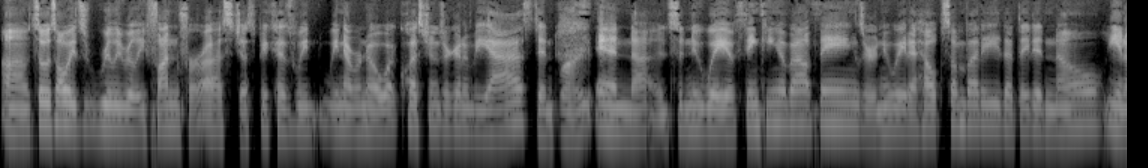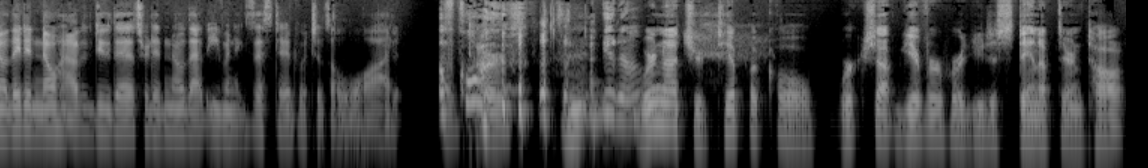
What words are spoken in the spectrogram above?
Um, so it's always really really fun for us just because we we never know what questions are going to be asked and Right. and uh, it's a new way of thinking about things or a new way to help somebody that they didn't know. You know, they didn't know how to do this or didn't know that even existed, which is a lot. Of course. you know. We're not your typical workshop giver where you just stand up there and talk.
